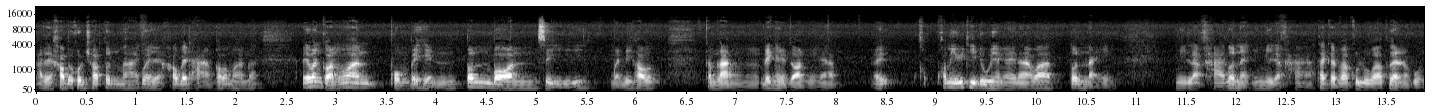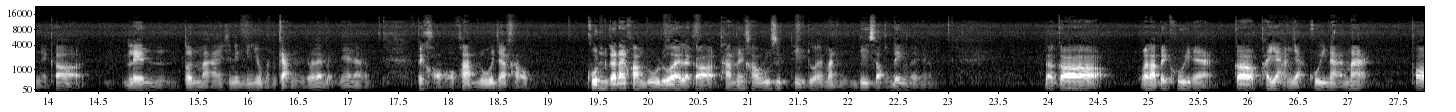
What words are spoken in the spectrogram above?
อาจจะเขาเป็นคนชอบต้นไม้ก็อาจจะเข้าไปถามเขาประมาณว่าเอ้ยวันก่อนเมื่อวานผมไปเห็นต้นบอลสี เหมือนที่เขากำลังเล่นกันอยู่ตอนนี้นะครับ เอ้ยเขามีวิธีดูยังไงนะ ว่าต้นไหน มีราคาต้นไหนที่มีราคา ถ้าเกิดว่าคุณรู้ว่าเพื่อนของคุณเนี่ยก็เล่นต้นไม้ชนิดนี้อยู่เหมือนกันหรืออะไรแบบนี้นะครับ ไปขอความรู้จากเขา คุณก็ได้ความรู้ด้วย แล้วก็ทำให้เขารู้สึกดีด้วยมันดีสองเด้งเลยครับ แล้วก็เวลาไปคุยเนี่ยก็พยายามอยากคุยนานมาก พอ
